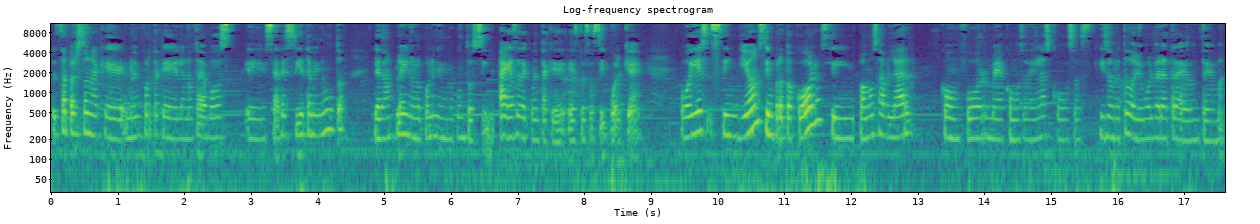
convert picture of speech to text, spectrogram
de esta persona que no importa que la nota de voz eh, sea de 7 minutos, le dan play y no lo ponen en 1.5. Hágase de cuenta que esto es así porque hoy es sin guion, sin protocolo, sin vamos a hablar conforme a cómo se den las cosas y sobre todo yo volver a traer un tema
